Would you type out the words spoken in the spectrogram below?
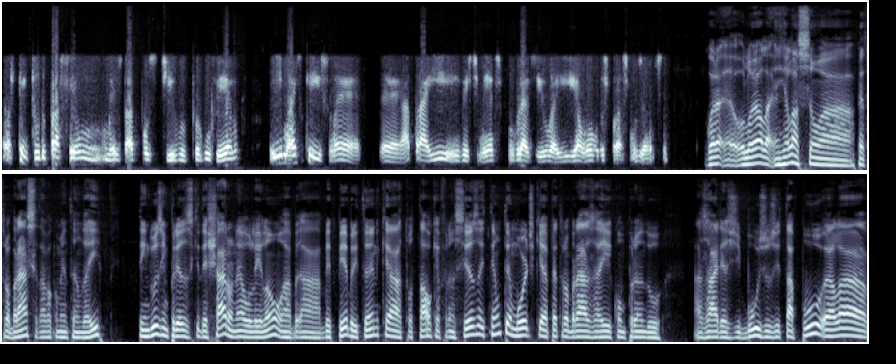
Eu acho que tem tudo para ser um, um, resultado positivo para o governo e mais do que isso, né, é, atrair investimentos para o Brasil aí ao longo dos próximos anos. Né? Agora, é, Loyola, em relação à Petrobras, você estava comentando aí, tem duas empresas que deixaram né, o leilão, a, a BP britânica e a Total, que é francesa, e tem um temor de que a Petrobras aí comprando as áreas de Búzios e Itapu, ela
